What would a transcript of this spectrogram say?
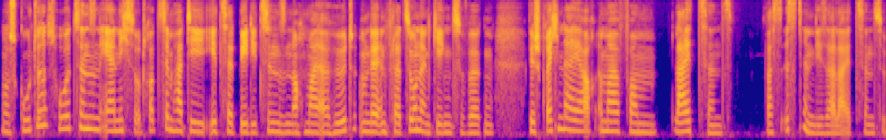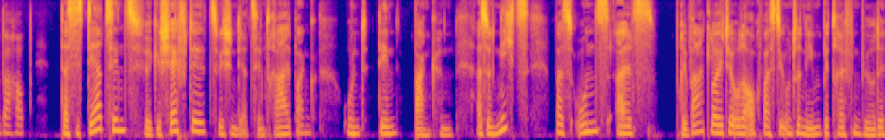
was Gutes, hohe Zinsen eher nicht so. Trotzdem hat die EZB die Zinsen nochmal erhöht, um der Inflation entgegenzuwirken. Wir sprechen da ja auch immer vom Leitzins. Was ist denn dieser Leitzins überhaupt? Das ist der Zins für Geschäfte zwischen der Zentralbank und den Banken. Also nichts, was uns als Privatleute oder auch was die Unternehmen betreffen würde.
